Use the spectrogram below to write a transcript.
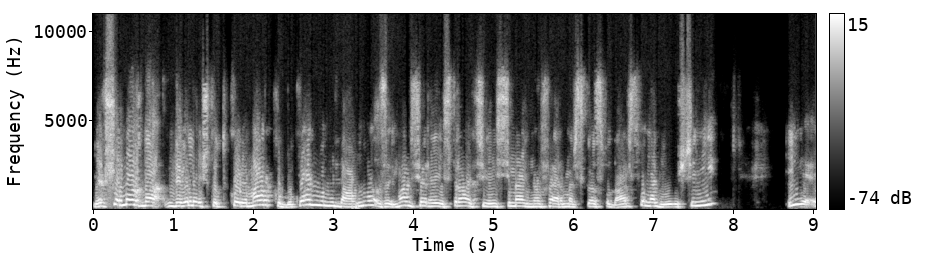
Якщо можна невеличку таку ремарку, буквально недавно займався реєстрацією сімейного фермерського господарства на Львівщині і е,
